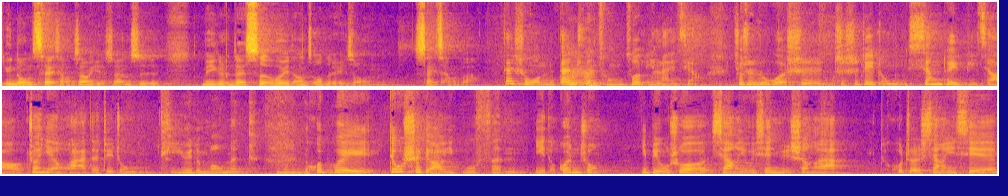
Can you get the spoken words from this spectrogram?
运动赛场上也算是每一个人在社会当中的一种赛场吧。但是我们单纯从作品来讲，就是如果是只是这种相对比较专业化的这种体育的 moment，嗯，你会不会丢失掉一部分你的观众？你比如说像有一些女生啊，或者像一些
